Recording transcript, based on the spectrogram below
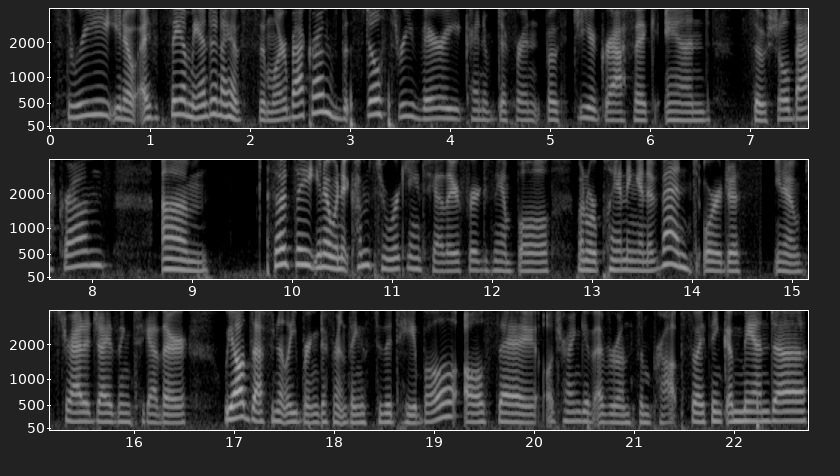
Three, you know, I'd say Amanda and I have similar backgrounds, but still three very kind of different, both geographic and social backgrounds. Um, so I'd say, you know, when it comes to working together, for example, when we're planning an event or just, you know, strategizing together, we all definitely bring different things to the table. I'll say, I'll try and give everyone some props. So I think Amanda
